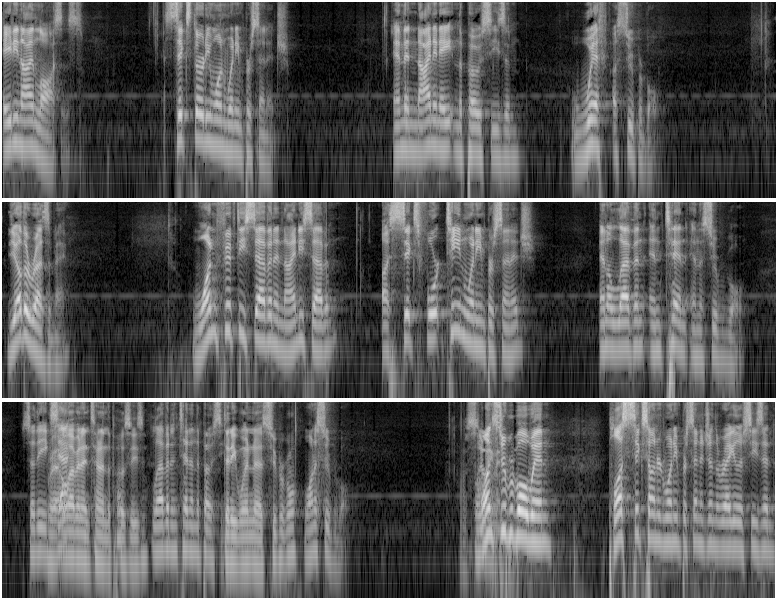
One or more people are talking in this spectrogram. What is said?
89 losses, 631 winning percentage, and then 9 and 8 in the postseason with a Super Bowl. The other resume 157 and 97, a 614 winning percentage, and 11 and 10 in the Super Bowl. So the We're exact 11 and 10 in the postseason. 11 and 10 in the postseason. Did he win a Super Bowl? Won a Super Bowl. So One Super Bowl win, plus 600 winning percentage in the regular season,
